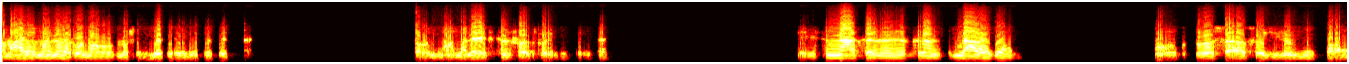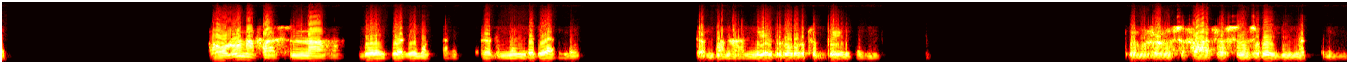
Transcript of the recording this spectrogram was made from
فمعي منار ومشروع جيد جدا وإنهم لا يستنفذون جيدا لأن سمعت كلمة النعبة وسأخرج جميع الصعاب أولونا فاسنا بوجل مكان من بديعه لما نعم يدرو تبيه يمجر صفات وسنزغي من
